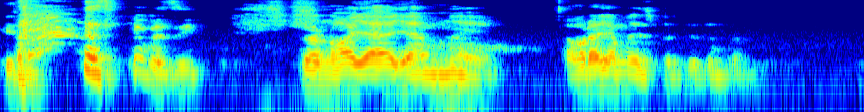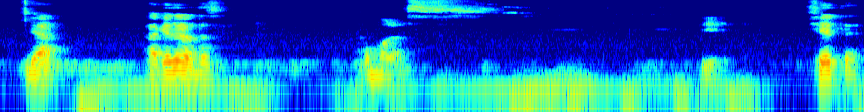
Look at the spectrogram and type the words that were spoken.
Que sí. sí, pues sí. Pero no, ya, ya me. Ahora ya me desperté temprano. ¿Ya? ¿A qué te levantas? Como a las. Siete.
